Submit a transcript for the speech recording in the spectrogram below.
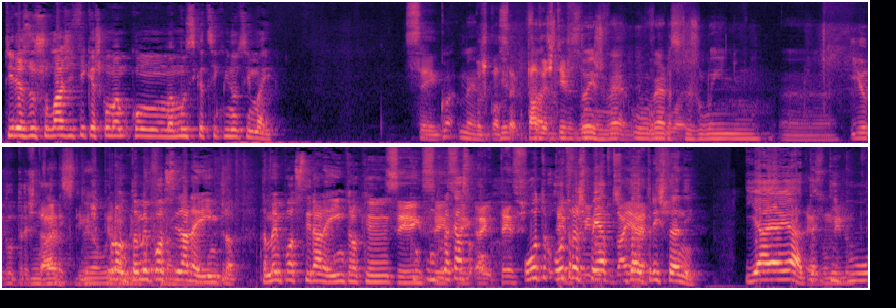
Tiras o solage e ficas com uma, com uma música de 5 minutos e meio. Sim, Qua- mas man, consegue. Talvez tires dois o, ver- o, o verso do Julinho. uh, e o do um Tristani. ter Pronto, um também podes tirar a intro. Também podes tirar a intro que, Sim, que, sim, por acaso, sim. Tens- outro, tens outro um aspecto da. Tristani. Yeah, yeah, yeah. Um tipo,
